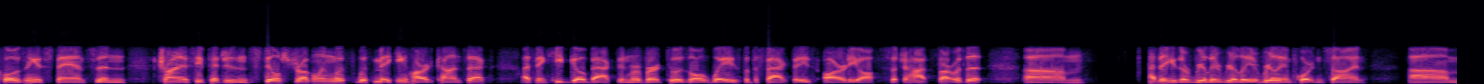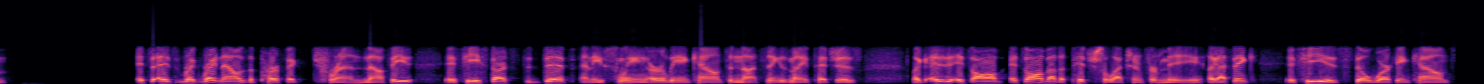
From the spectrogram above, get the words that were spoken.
closing his stance and trying to see pitches and still struggling with with making hard contact, I think he'd go back and revert to his old ways. But the fact that he's already off such a hot start with it, um, I think is a really, really, really important sign. Um, it's it's like right now is the perfect trend. Now if he if he starts to dip and he's swinging early in counts and not seeing as many pitches, like it, it's all it's all about the pitch selection for me. Like I think if he is still working counts,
